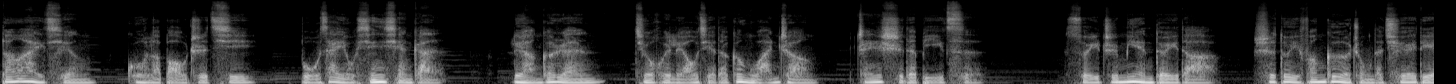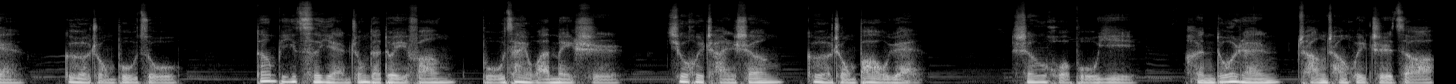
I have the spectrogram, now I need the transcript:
当爱情过了保质期，不再有新鲜感，两个人就会了解的更完整、真实的彼此，随之面对的是对方各种的缺点、各种不足。当彼此眼中的对方不再完美时，就会产生。各种抱怨，生活不易，很多人常常会指责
